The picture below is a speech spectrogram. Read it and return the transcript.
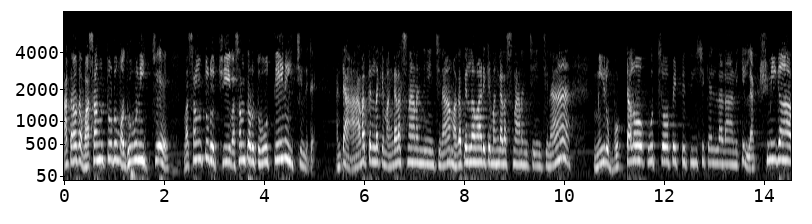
ఆ తర్వాత వసంతుడు మధువునిచ్చే వసంతుడు వచ్చి వసంత ఋతువు తేనె ఇచ్చిందిటే. అంటే ఆడపిల్లకి మంగళ స్నానం చేయించినా మగపిల్లవాడికి మంగళ స్నానం చేయించినా మీరు బుట్టలో కూర్చోపెట్టి తీసుకెళ్ళడానికి లక్ష్మిగా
